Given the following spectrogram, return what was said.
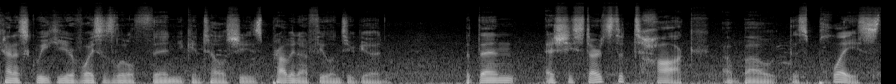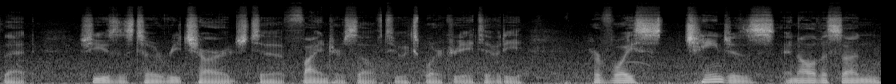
kind of squeaky. Her voice is a little thin. You can tell she's probably not feeling too good. But then, as she starts to talk about this place that she uses to recharge, to find herself, to explore creativity, her voice changes, and all of a sudden,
